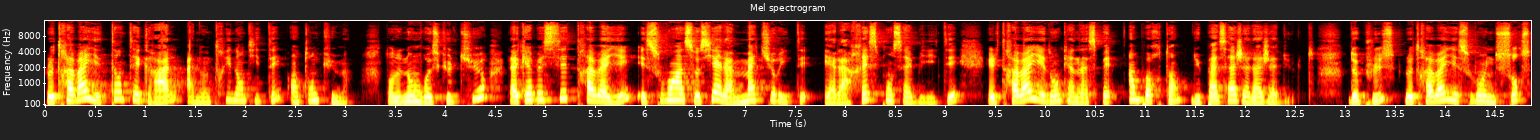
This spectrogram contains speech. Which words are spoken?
Le travail est intégral à notre identité en tant qu'humain. Dans de nombreuses cultures, la capacité de travailler est souvent associée à la maturité et à la responsabilité, et le travail est donc un aspect important du passage à l'âge adulte. De plus, le travail est souvent une source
